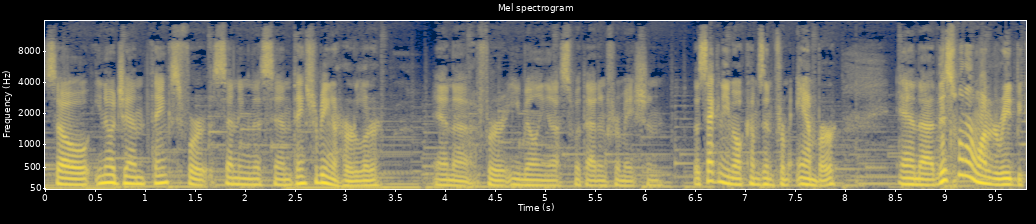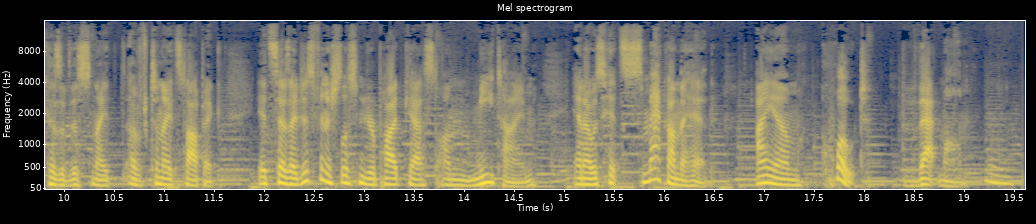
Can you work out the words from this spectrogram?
So, you know, Jen, thanks for sending this in. Thanks for being a hurler and uh, for emailing us with that information. The second email comes in from Amber. And uh, this one I wanted to read because of this night of tonight's topic. It says, "I just finished listening to your podcast on me time, and I was hit smack on the head. I am quote that mom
